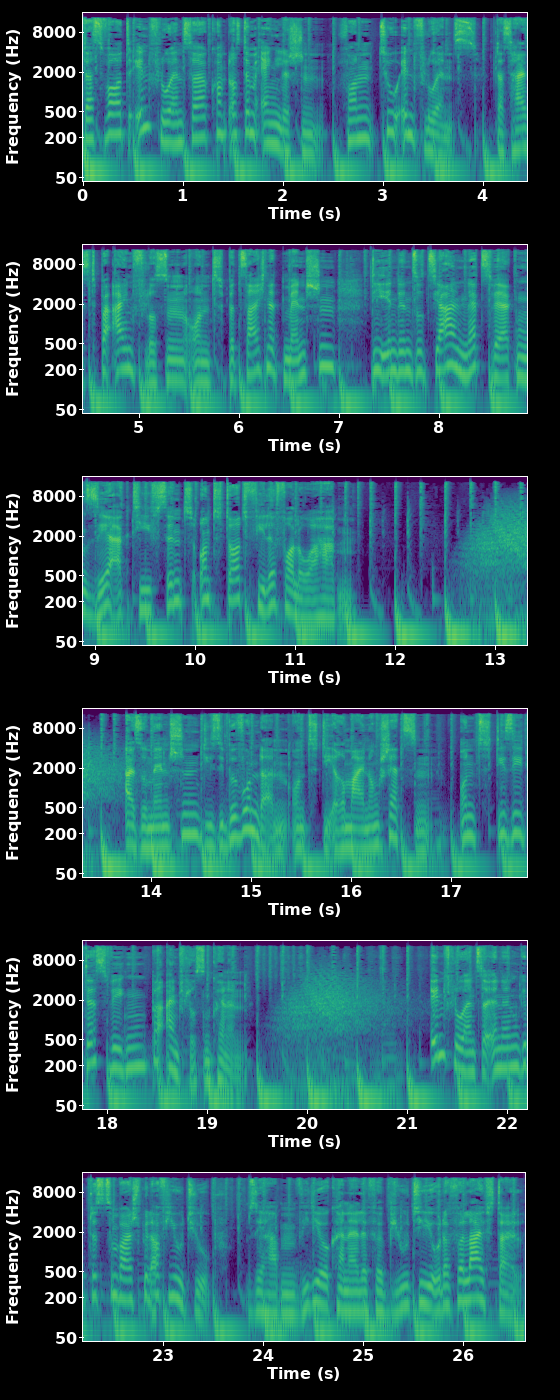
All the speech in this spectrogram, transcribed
Das Wort Influencer kommt aus dem Englischen von to influence, das heißt beeinflussen und bezeichnet Menschen, die in den sozialen Netzwerken sehr aktiv sind und dort viele Follower haben. Also Menschen, die sie bewundern und die ihre Meinung schätzen und die sie deswegen beeinflussen können. Influencerinnen gibt es zum Beispiel auf YouTube. Sie haben Videokanäle für Beauty oder für Lifestyle.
